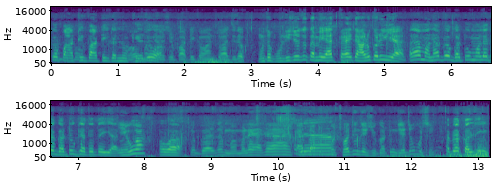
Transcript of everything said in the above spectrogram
તો પાર્ટી પાર્ટી કરી નાખીએ જો. પાર્ટી કરવાનું તો આજે તો હું તો ભૂલી ગયો તો તમે યાદ કરાવી તો સારું કર્યું યાર. અરે મને પેલો ગટુ મળે તો ગટુ કહેતો તો યાર. એવું હે? તો ઘર તો મ- મળે કાલ તો આપણે છ દિન જઈશું. ગટુ ઘેર જવું પડશે. આપણે કલજી.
